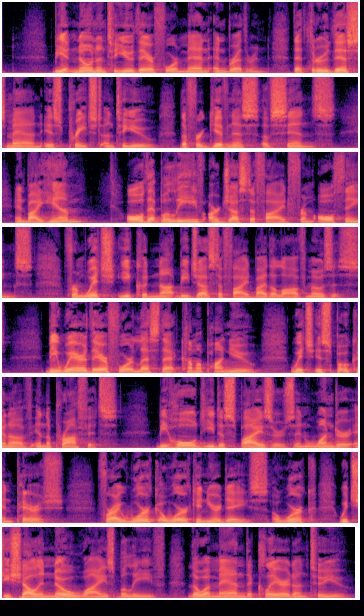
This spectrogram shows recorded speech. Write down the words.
Be it known unto you, therefore, men and brethren, that through this man is preached unto you the forgiveness of sins, and by him All that believe are justified from all things from which ye could not be justified by the law of Moses. Beware therefore lest that come upon you, which is spoken of in the prophets. Behold, ye despisers, and wonder and perish. For I work a work in your days, a work which ye shall in no wise believe, though a man declared unto you.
